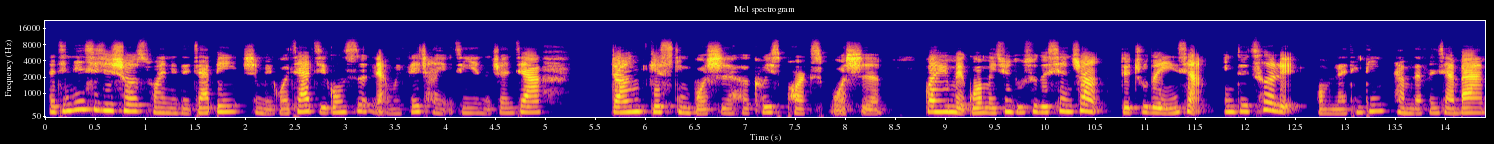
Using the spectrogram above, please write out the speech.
那今天西西说 Swine 的嘉宾是美国加吉公司两位非常有经验的专家，Don Gisting 博士和 Chris Parks 博士，关于美国霉菌毒素的现状、对猪的影响、应对策略。我们来听听他们的分享吧。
